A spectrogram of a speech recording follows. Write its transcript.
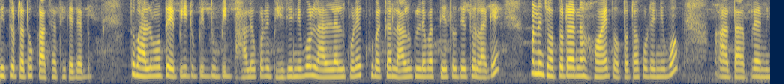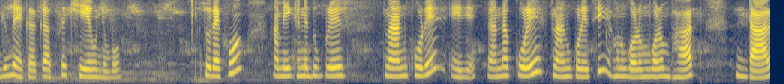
ভিতরটা তো কাঁচা থেকে যাবে। তো ভালো মতো এপিট উপিট দুপিট ভালো করে ভেজে নিব, লাল লাল করে, খুব একটা লাল করলে বা তেতো তেতো লাগে। মানে যতটা না হয় ততটা করে নিব। আর তারপরে আমি কিন্তু একা একা আজকে খেয়েও নেব। তো দেখো, আমি এখানে দুপুরে স্নান করে, এই যে রান্না করে স্নান করেছি। এখন গরম গরম ভাত, ডাল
